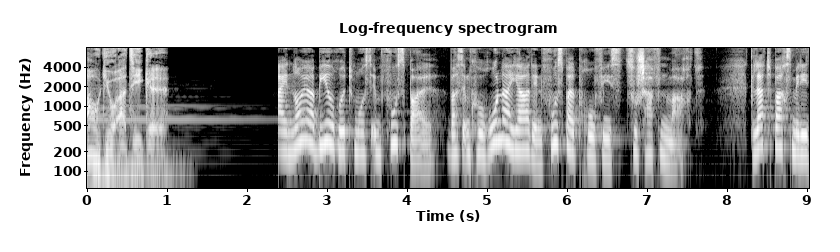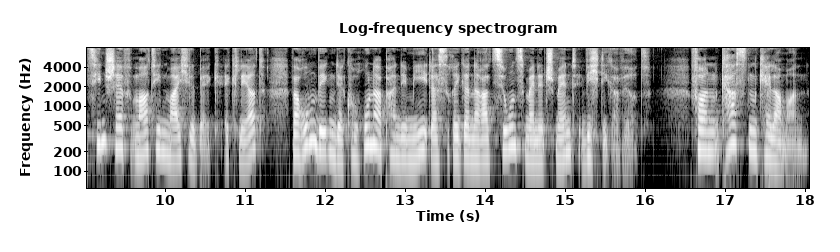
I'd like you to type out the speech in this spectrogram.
Audioartikel. Ein neuer Biorhythmus im Fußball, was im Corona-Jahr den Fußballprofis zu schaffen macht. Gladbachs Medizinchef Martin Meichelbeck erklärt, warum wegen der Corona-Pandemie das Regenerationsmanagement wichtiger wird. Von Carsten Kellermann.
